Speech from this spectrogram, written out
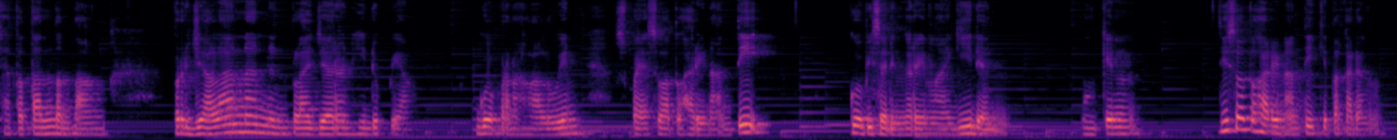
Catatan tentang perjalanan dan pelajaran hidup yang gue pernah laluin supaya suatu hari nanti gue bisa dengerin lagi dan mungkin di suatu hari nanti kita kadang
